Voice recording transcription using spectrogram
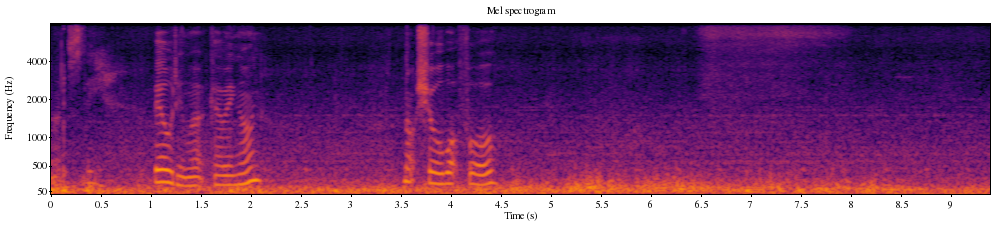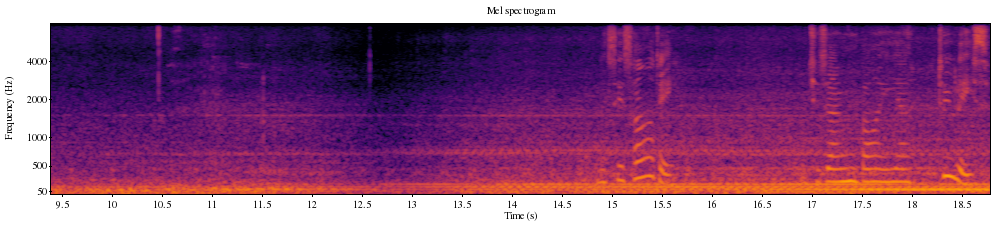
That's the building work going on. Not sure what for. This is Hardy, which owned by uh, Tooley's.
